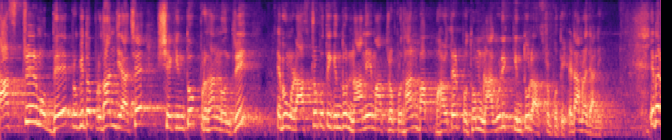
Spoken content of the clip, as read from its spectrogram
রাষ্ট্রের মধ্যে প্রকৃত প্রধান যে আছে, সে কিন্তু প্রধানমন্ত্রী এবং রাষ্ট্রপতি কিন্তু নামে মাত্র প্রধান বা ভারতের প্রথম নাগরিক কিন্তু রাষ্ট্রপতি, এটা আমরা জানি। এবার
